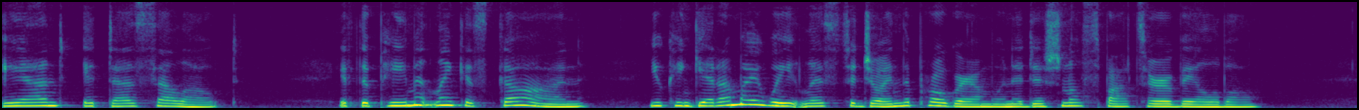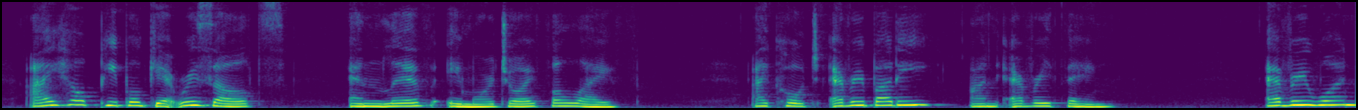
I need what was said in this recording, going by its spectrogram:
and it does sell out. If the payment link is gone, you can get on my wait list to join the program when additional spots are available. I help people get results and live a more joyful life. I coach everybody on everything. Everyone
